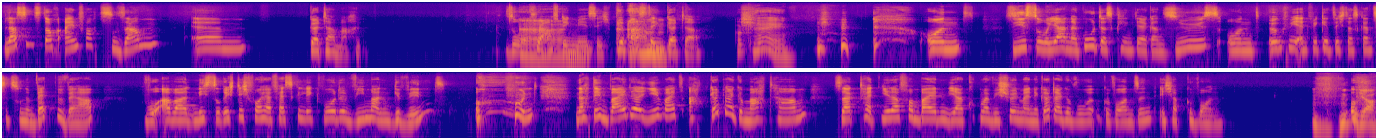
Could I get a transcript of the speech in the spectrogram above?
lass uns doch einfach zusammen ähm, Götter machen. So Ähm, crafting-mäßig. Wir basteln Götter. Okay. Und sie ist so, ja, na gut, das klingt ja ganz süß. Und irgendwie entwickelt sich das Ganze zu einem Wettbewerb, wo aber nicht so richtig vorher festgelegt wurde, wie man gewinnt. Und nachdem beide jeweils acht Götter gemacht haben, sagt halt jeder von beiden, ja, guck mal, wie schön meine Götter gewo geworden sind. Ich habe gewonnen. Ja,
